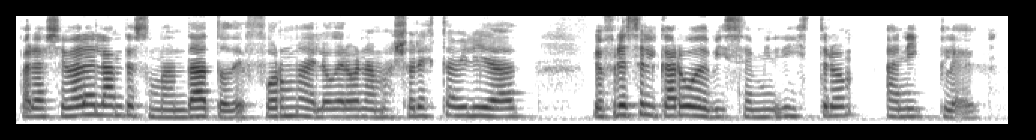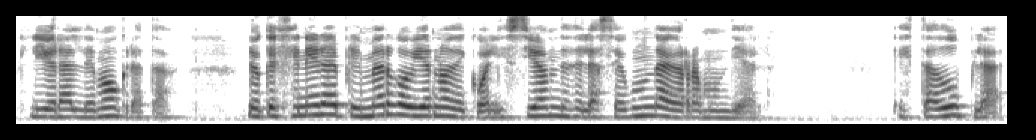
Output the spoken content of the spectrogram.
Para llevar adelante su mandato de forma de lograr una mayor estabilidad, le ofrece el cargo de viceministro a Nick Clegg, liberal demócrata, lo que genera el primer gobierno de coalición desde la Segunda Guerra Mundial. Esta dupla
